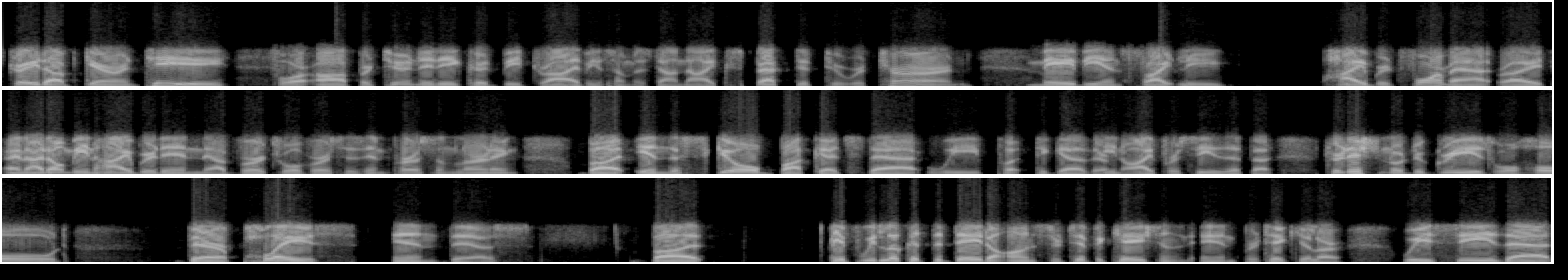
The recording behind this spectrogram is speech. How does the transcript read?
straight up guarantee for opportunity could be driving some of this down. Now I expect it to return maybe in slightly hybrid format, right? And I don't mean hybrid in uh, virtual versus in-person learning, but in the skill buckets that we put together. You know, I foresee that the traditional degrees will hold their place in this, but if we look at the data on certification in particular, we see that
